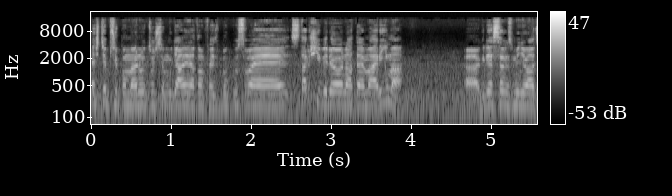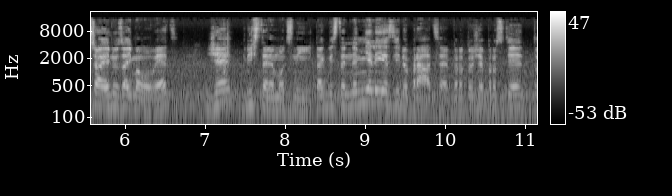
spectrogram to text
ještě připomenu, což jsem udělal na tom Facebooku, svoje starší video na téma Rýma, uh, kde jsem zmiňoval třeba jednu zajímavou věc, že když jste nemocný, tak byste neměli jezdit do práce, protože prostě to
